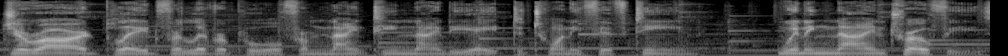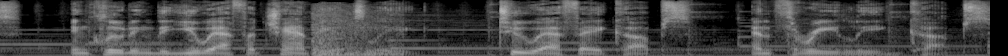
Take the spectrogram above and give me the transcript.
Gerrard played for Liverpool from 1998 to 2015, winning nine trophies, including the UEFA Champions League, two FA Cups, and three League Cups.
